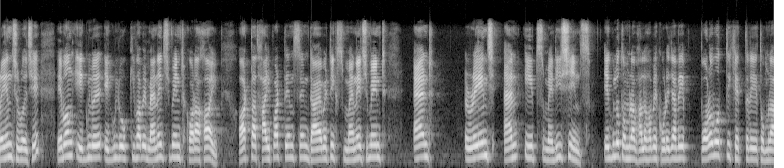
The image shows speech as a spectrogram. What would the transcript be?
রেঞ্জ রয়েছে এবং এগুলো এগুলো কীভাবে ম্যানেজমেন্ট করা হয় অর্থাৎ hypertension diabetics management and range and its medicines এগুলো তোমরা ভালোভাবে করে যাবে। পরবর্তী ক্ষেত্রে তোমরা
